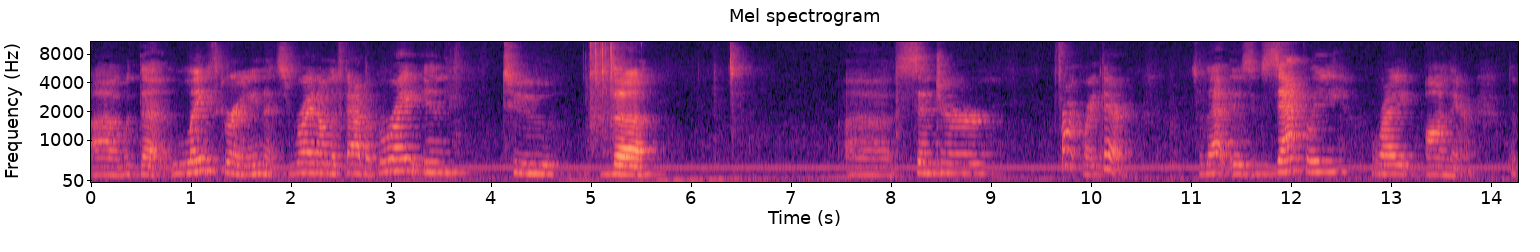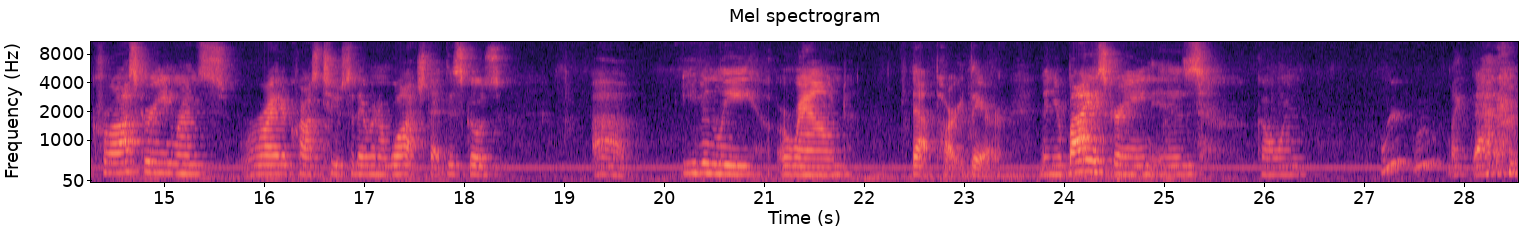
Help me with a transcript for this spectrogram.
uh, with that length grain that's right on the fabric, right into the uh, center front right there. So that is exactly right on there. The cross grain runs right across too, so they are going to watch that this goes uh, evenly around that part there. And then your bias grain is going like that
